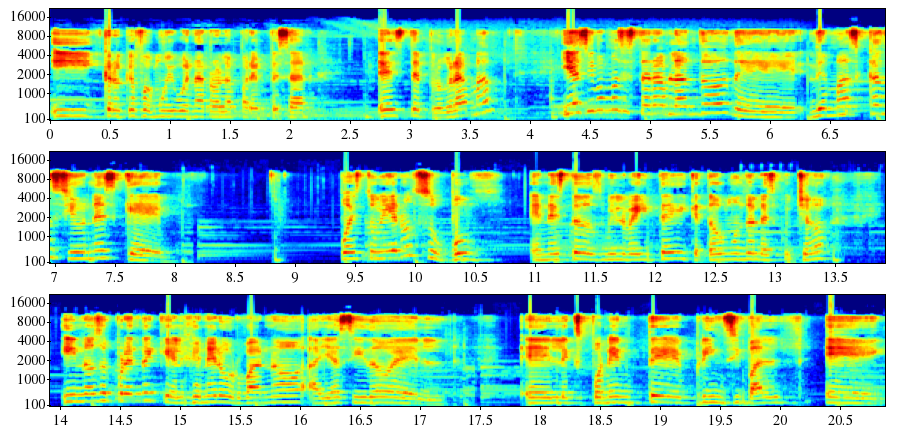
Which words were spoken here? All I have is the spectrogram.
y creo que fue muy buena rola para empezar este programa. Y así vamos a estar hablando de, más canciones que pues tuvieron su boom en este 2020 y que todo el mundo la escuchó. Y no sorprende que el género urbano haya sido el, exponente principal eh,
